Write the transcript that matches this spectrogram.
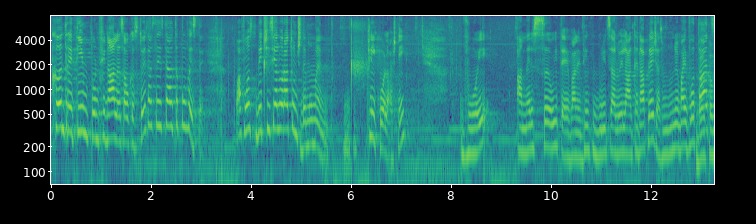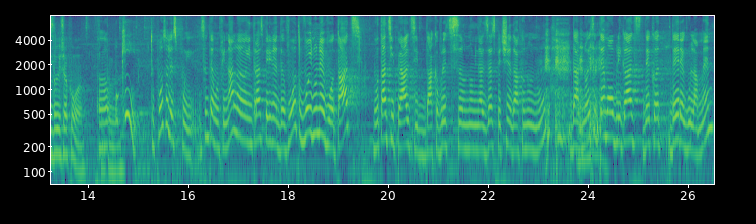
Că între timp, în finală, s-au căsătorit, asta este altă poveste. A fost decizia lor atunci, de moment. Clicul ăla, știi? voi a mers, uite, Valentin cu gurița lui la Antena Play și a spus, nu ne mai Da, votați. asta am dorit și acum. Uh, ok, tu poți să le spui, suntem în finală, intrați pe linie de vot, voi nu ne votați, votați pe alții dacă vreți să nominalizați pe cine, dacă nu, nu, dar noi suntem obligați de, că, de regulament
